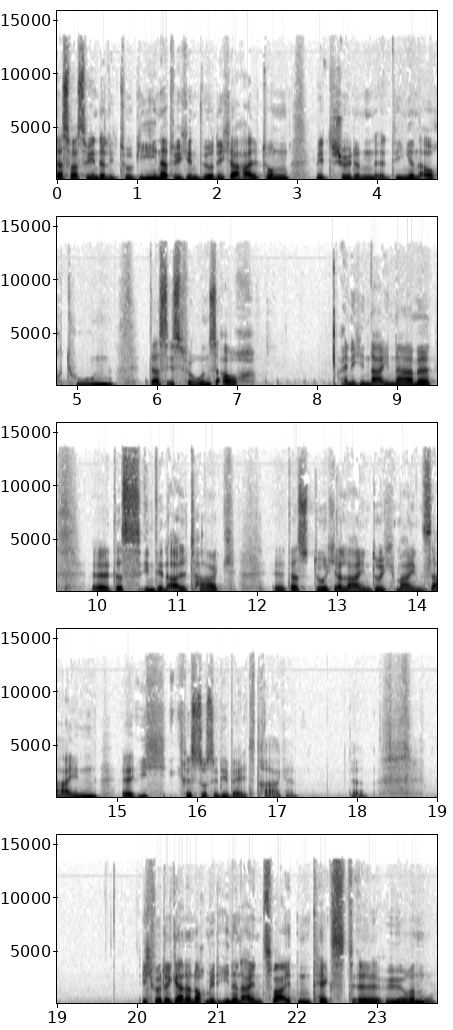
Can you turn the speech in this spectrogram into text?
das, was wir in der Liturgie natürlich in würdiger Haltung mit schönen äh, Dingen auch tun. Das ist für uns auch eine Hineinnahme, äh, das in den Alltag. Äh, dass durch allein durch mein Sein äh, ich Christus in die Welt trage. Ich würde gerne noch mit Ihnen einen zweiten Text äh, hören,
